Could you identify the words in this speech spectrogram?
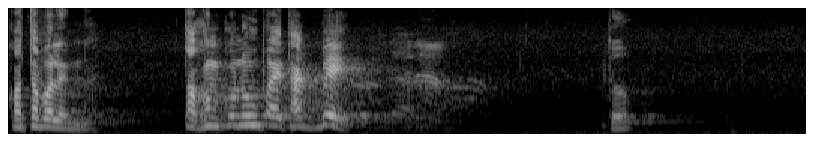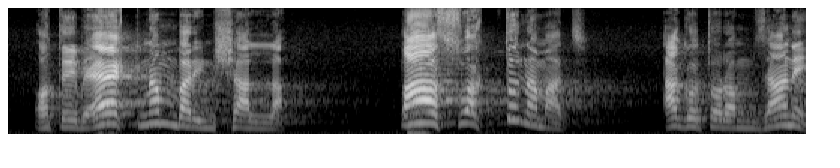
কথা বলেন না। তখন কোনো উপায় থাকবে? তো? অতএব এক নাম্বার ইনশাআল্লাহ। পাঁচ ওয়াক্ত নামাজ আগত রমজানে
